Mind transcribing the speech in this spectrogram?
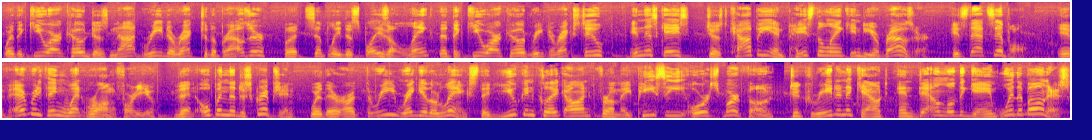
where the QR code does not redirect to the browser, but simply displays a link that the QR code redirects to, in this case, just copy and paste the link into your browser. It's that simple. If everything went wrong for you, then open the description where there are three regular links that you can click on from a PC or smartphone to create an account and download the game with a bonus.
